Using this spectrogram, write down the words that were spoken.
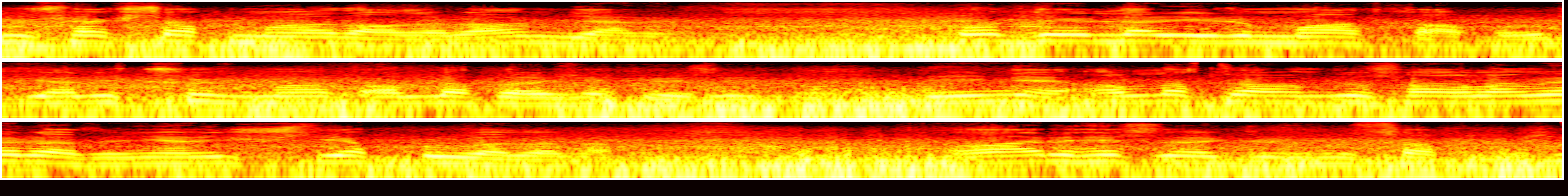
180 manat alıram, yəni. O deyirlər 20 manat qalxıb. Yəni 200 manat Allah bərəkət versin. Neyinə? Allah canımızı sağlam eləsin. Yəni işləyib pul qazanaq. Ayrı heç nə gücümüz çatmır.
